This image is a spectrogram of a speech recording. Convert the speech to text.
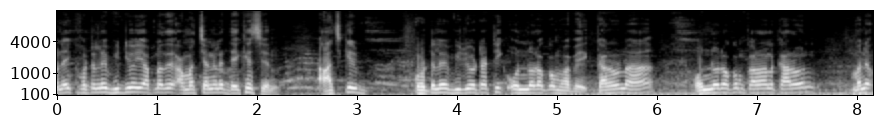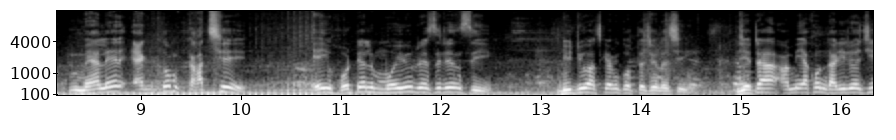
অনেক হোটেলের ভিডিওই আপনাদের আমার চ্যানেলে দেখেছেন। আজকের হোটেলের ভিডিওটা ঠিক অন্যরকম হবে। কেননা, অন্যরকম করার কারণ মানে ম্যালের একদম কাছে এই হোটেল ময়ূর রেসিডেন্সি ভিডিও আজকে আমি করতে চলেছি। যেটা আমি এখন দাঁড়িয়ে রয়েছি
